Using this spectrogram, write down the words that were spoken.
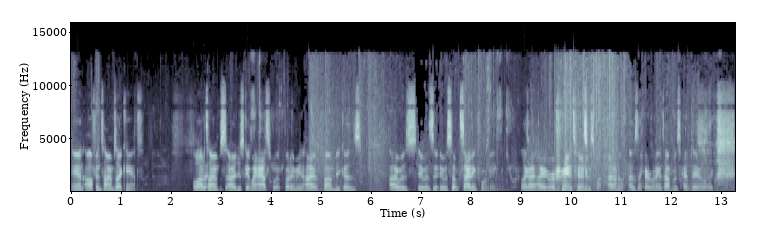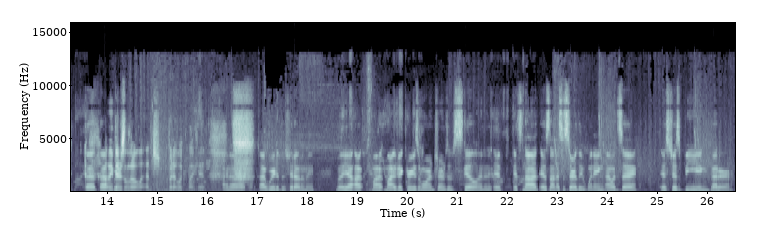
And oftentimes I can't. A lot of times I just get my ass whipped, but I mean I have fun because I was it was it was so exciting for me. Like I, I ran into an enemy spawn. I don't know. I was that guy running on top of his head there, like that. that I think there's a little edge, but it looked like it. I know that, that weirded the shit out of me. But yeah, I, my my victories are more in terms of skill, and it, it it's not it's not necessarily winning. I would say, it's just being better.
